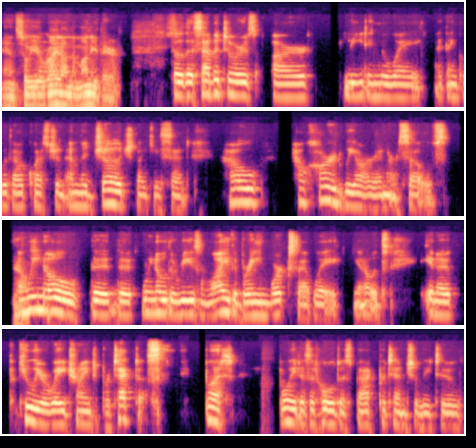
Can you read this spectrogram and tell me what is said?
And so you're yeah. right on the money there. So the saboteurs are leading the way, I think, without question. And the judge, like you said, how how hard we are in ourselves yeah. and we know the the we know the reason why the brain works that way you know it's in a peculiar way trying to protect us. But boy does it hold us back potentially too.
